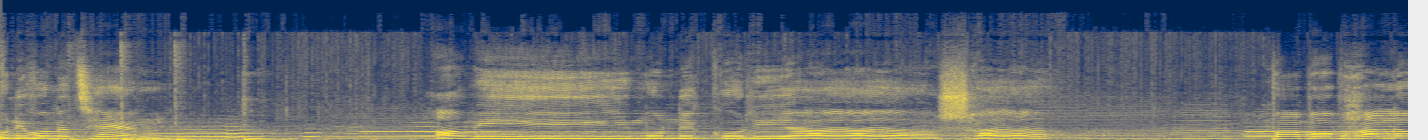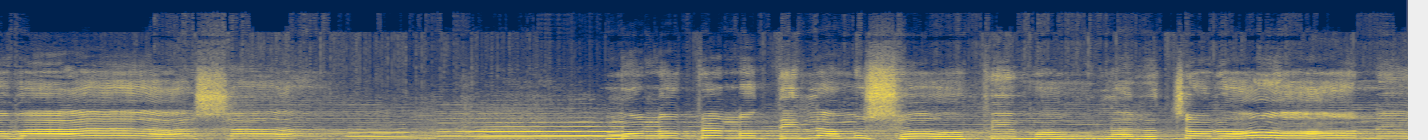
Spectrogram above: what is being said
উনি বলেছেন, আমি মনে করি আশা, পাবো ভালোবাসা। মনোপ্রাণ দিলাম সপি মৌলার চরণে।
